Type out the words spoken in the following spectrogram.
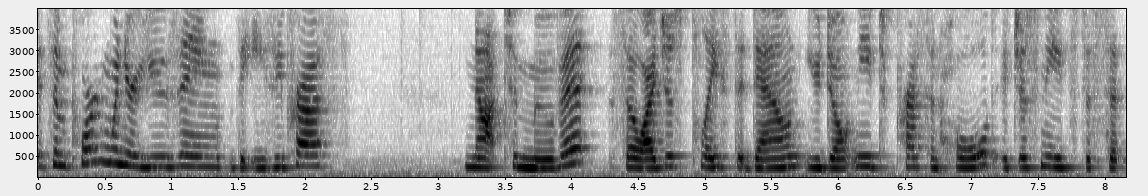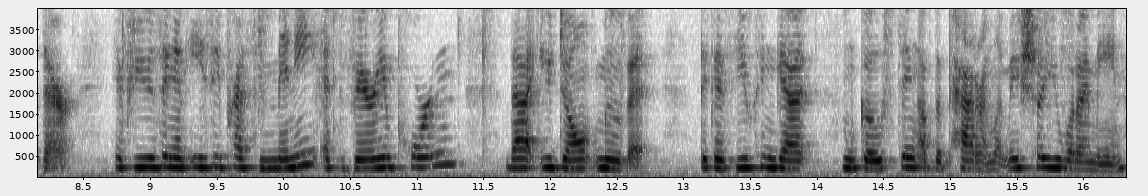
It's important when you're using the Easy Press not to move it. So I just placed it down. You don't need to press and hold. It just needs to sit there. If you're using an Easy Press Mini, it's very important that you don't move it because you can get some ghosting of the pattern. Let me show you what I mean.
